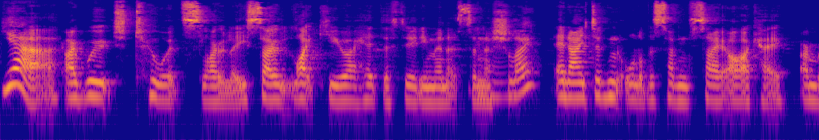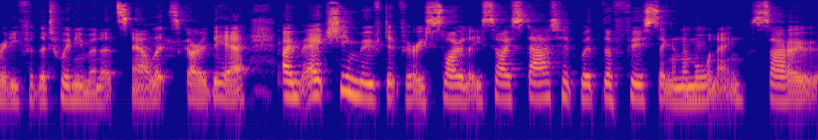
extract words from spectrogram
Yeah, I worked to it slowly. So, like you, I had the 30 minutes mm-hmm. initially, mm-hmm. and I didn't all of a sudden say, oh, okay, I'm ready for the 20 minutes now, let's go there. I actually moved it very slowly. So, I started with the first thing in the mm-hmm. morning. So,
